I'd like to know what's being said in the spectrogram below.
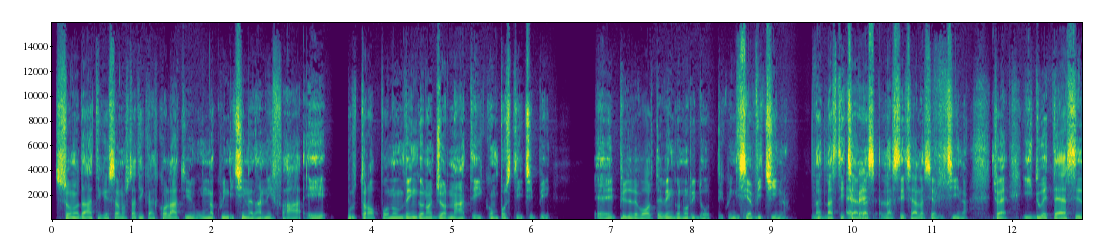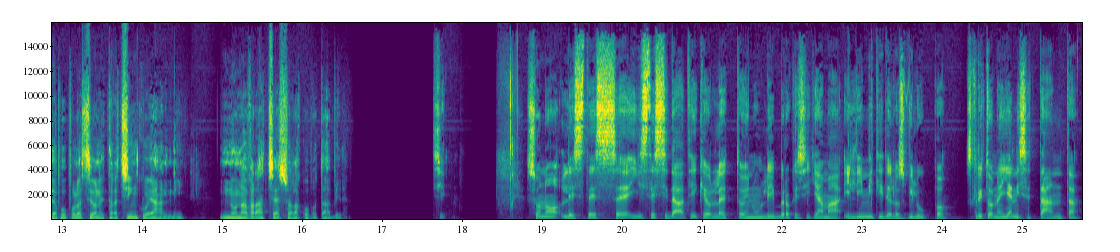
sono dati che sono stati calcolati una quindicina d'anni fa e purtroppo non vengono aggiornati con posticipi eh, il più delle volte vengono ridotti, quindi si avvicina. L'asticella, eh l'asticella si avvicina. Cioè i due terzi della popolazione tra cinque anni non avrà accesso all'acqua potabile. Sì. Sono stesse, gli stessi dati che ho letto in un libro che si chiama I limiti dello sviluppo, scritto negli anni 70,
